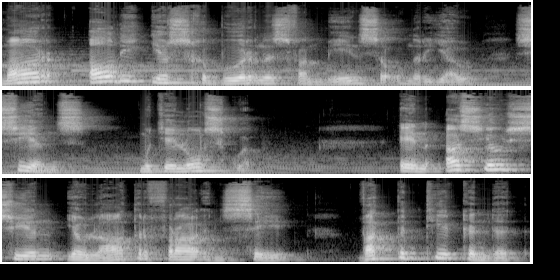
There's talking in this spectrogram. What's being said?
Maar al die eersgeborenes van mense onder jou seuns moet jy loskoop. En as jou seun jou later vra en sê, "Wat beteken dit?"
